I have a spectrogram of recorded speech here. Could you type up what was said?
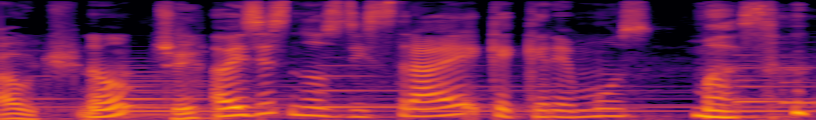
Ouch. ¿no? Sí. A veces nos distrae que queremos más.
